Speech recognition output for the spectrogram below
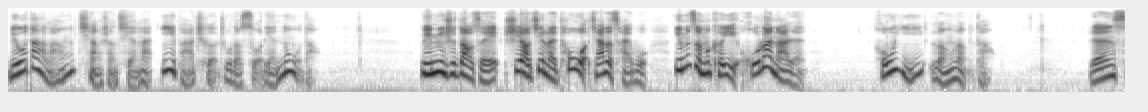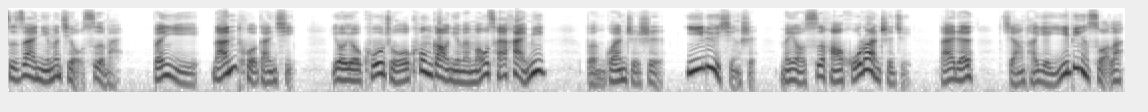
刘大郎抢上前来，一把扯住了锁链，怒道：“明明是盗贼，是要进来偷我家的财物，你们怎么可以胡乱拿人？”侯姨冷冷道：“人死在你们酒肆外，本已难脱干系，又有苦主控告你们谋财害命，本官只是依律行事，没有丝毫胡乱之举。来人，将他也一并锁了。”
